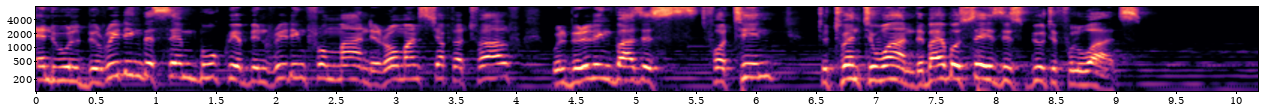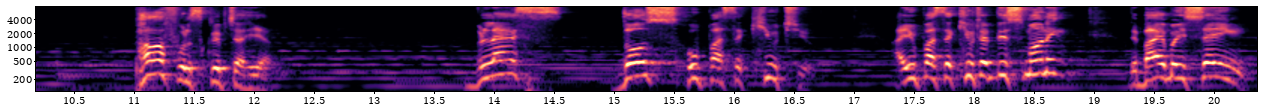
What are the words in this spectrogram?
And we'll be reading the same book we have been reading from Monday, Romans chapter 12. We'll be reading verses 14 to 21. The Bible says these beautiful words. Powerful scripture here. Bless those who persecute you. Are you persecuted this morning? The Bible is saying,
